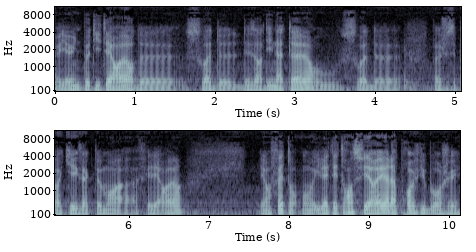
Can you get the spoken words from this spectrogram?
Il y a eu une petite erreur de soit de, des ordinateurs ou soit de, enfin, je sais pas qui exactement a, fait l'erreur. Et en fait, il a été transféré à l'approche du Bourget.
